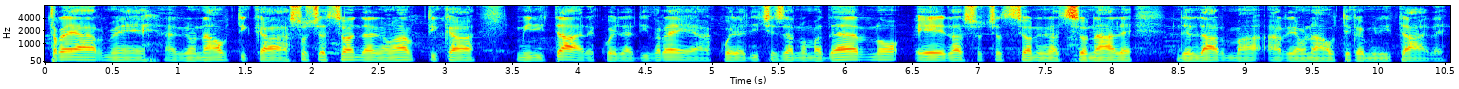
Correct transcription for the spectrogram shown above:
tre armi aeronautica, associazione aeronautica militare, quella di Ivrea, quella di Cesano Maderno e l'associazione nazionale dell'arma aeronautica militare.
